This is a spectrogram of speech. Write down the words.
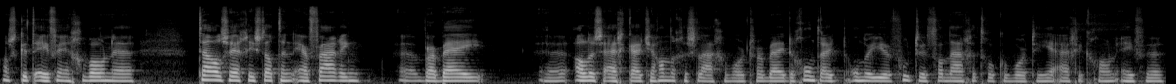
als ik het even in gewone taal zeg, is dat een ervaring eh, waarbij eh, alles eigenlijk uit je handen geslagen wordt. Waarbij de grond uit, onder je voeten vandaan getrokken wordt. En je eigenlijk gewoon even.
